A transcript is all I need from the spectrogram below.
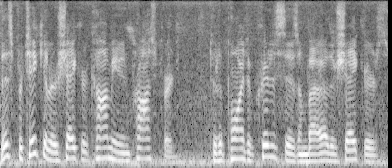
This particular Shaker commune prospered to the point of criticism by other Shakers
